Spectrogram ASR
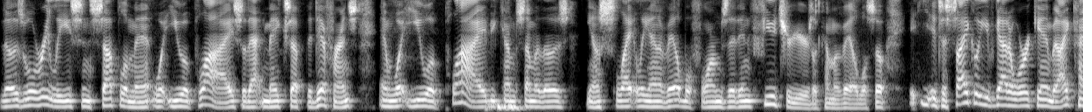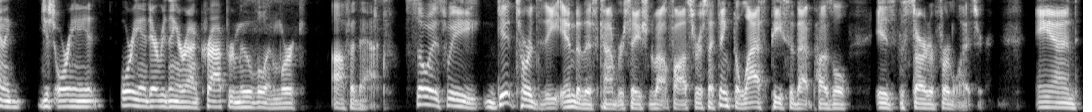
Those will release and supplement what you apply. So that makes up the difference. And what you apply becomes some of those, you know, slightly unavailable forms that in future years will come available. So it's a cycle you've got to work in, but I kind of just orient orient everything around crop removal and work off of that. So, as we get towards the end of this conversation about phosphorus, I think the last piece of that puzzle is the starter fertilizer. And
